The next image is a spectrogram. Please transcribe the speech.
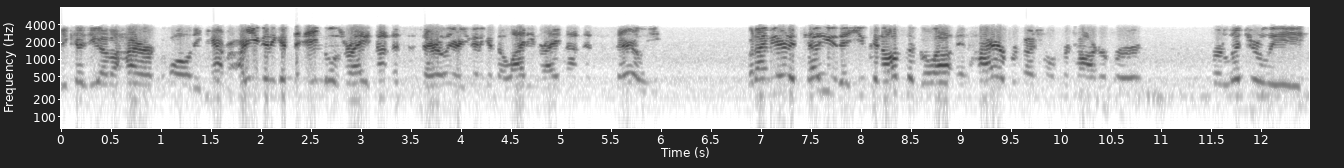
because you have a higher quality camera. Are you going to get the angles right? Not necessarily. Are you going to get the lighting right? Not necessarily. But I'm here to tell you that you can also go out and hire a professional photographer for literally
